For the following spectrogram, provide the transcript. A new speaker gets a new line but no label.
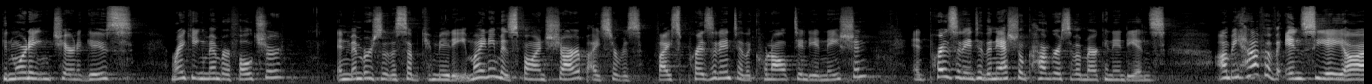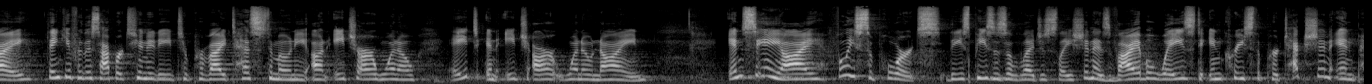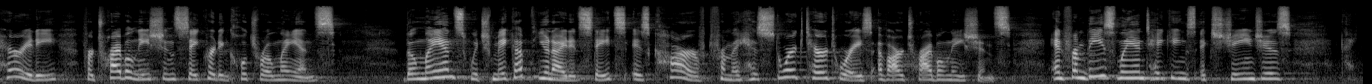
Good morning, Chair Neguse, Ranking Member Fulcher, and members of the subcommittee. My name is Fawn Sharp. I serve as Vice President of the Quinault Indian Nation and President of the National Congress of American Indians. On behalf of NCAI, thank you for this opportunity to provide testimony on H.R. 108 and H.R. 109. NCAI fully supports these pieces of legislation as viable ways to increase the protection and parity for tribal nations' sacred and cultural lands. The lands which make up the United States is carved from the historic territories of our tribal nations. And from these land takings exchanges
